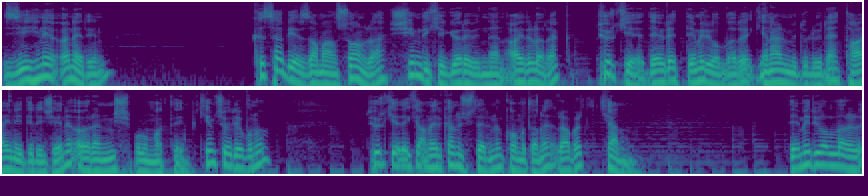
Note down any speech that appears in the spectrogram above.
Zihni Öner'in kısa bir zaman sonra şimdiki görevinden ayrılarak Türkiye Devlet Demiryolları Genel Müdürlüğü'ne tayin edileceğini öğrenmiş bulunmaktayım. Kim söylüyor bunu? Türkiye'deki Amerikan üslerinin komutanı Robert Cannon. Demir Yolları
